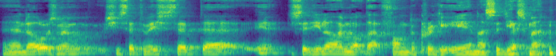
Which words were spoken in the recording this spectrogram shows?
And I always remember she said to me, she said, uh, she said, you know, I'm not that fond of cricket, Ian. I said, yes, ma'am.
